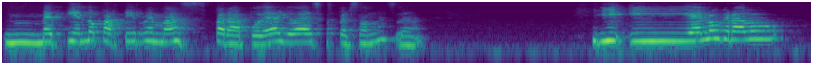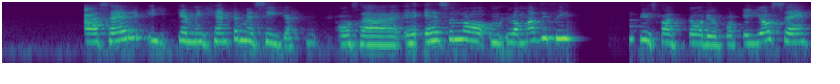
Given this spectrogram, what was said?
metiendo partir de más para poder ayudar a esas personas. Y, he logrado hacer y que mi gente me siga. O sea, eso es lo, lo más difícil, satisfactorio, porque yo sé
